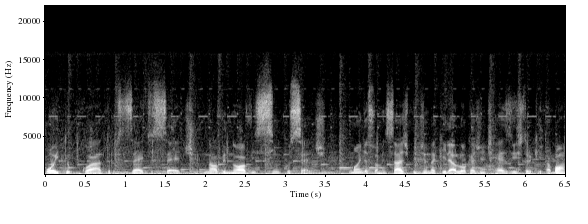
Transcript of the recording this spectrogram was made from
84779957. Mande a sua mensagem pedindo aquele alô que a gente registra aqui, tá bom?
